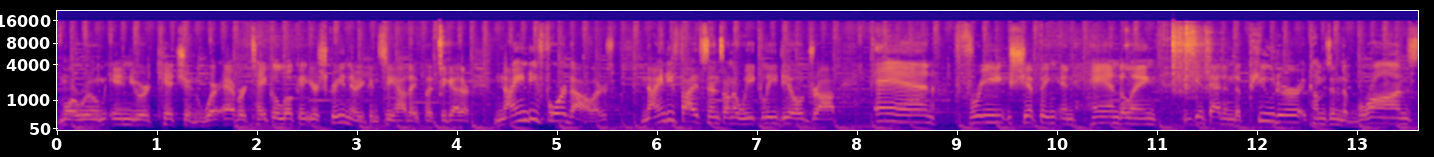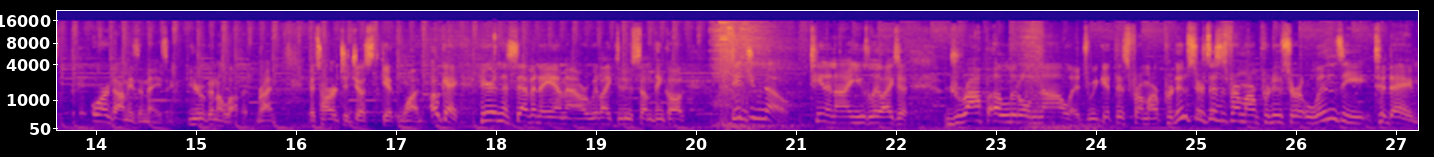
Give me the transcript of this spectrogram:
More room in your kitchen, wherever. Take a look at your screen there, you can see how they put together. $94, 95 cents on a weekly deal drop and free shipping and handling. You get that in the pewter, it comes in the bronze. Origami is amazing. You're gonna love it, right? It's hard to just get one. Okay, here in the 7 a.m. hour, we like to do something called Did You Know? Tina and I usually like to drop a little knowledge. We get this from our producers. This is from our producer, Lindsay, today.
